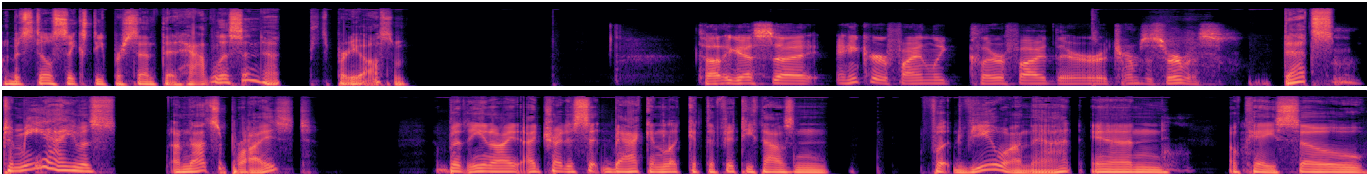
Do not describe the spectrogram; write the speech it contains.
but still 60% that have listened. That's pretty awesome. Todd, I guess uh, Anchor finally clarified their terms of service. That's to me, I was, I'm not surprised. But, you know, I, I try to sit back and look at the 50,000 foot view on that. And, okay, so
